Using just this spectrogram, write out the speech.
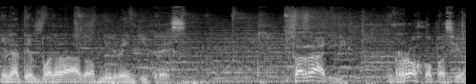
en la temporada 2023. Ferrari, rojo pasión.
